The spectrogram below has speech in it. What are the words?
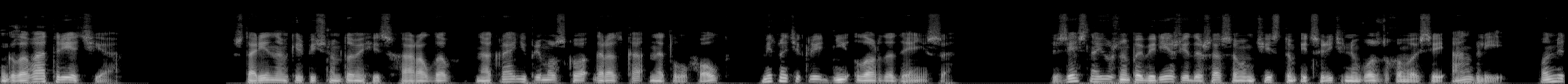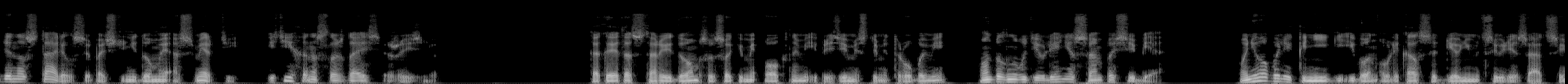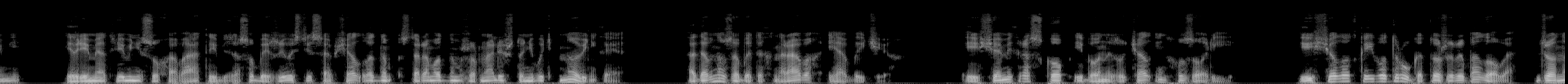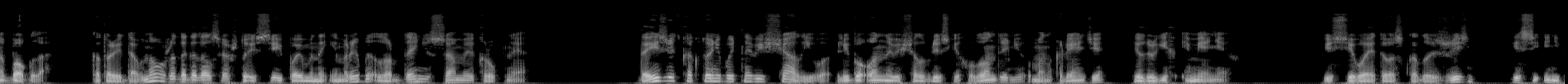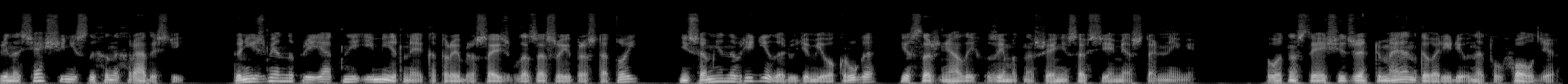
Глава третья. В старинном кирпичном доме Фицхарлдов на окраине приморского городка Нетлфолд мирно текли дни лорда Денниса. Здесь, на южном побережье, дыша самым чистым и целительным воздухом во всей Англии, он медленно старился, почти не думая о смерти, и тихо наслаждаясь жизнью. Как и этот старый дом с высокими окнами и приземистыми трубами, он был на удивление сам по себе – у него были книги, ибо он увлекался древними цивилизациями и время от времени суховато и без особой живости сообщал в одном старомодном журнале что-нибудь новенькое о давно забытых нравах и обычаях. И еще микроскоп, ибо он изучал инфузории. И еще лодка его друга, тоже рыболова, Джона Богла, который давно уже догадался, что из всей пойманной им рыбы лорд Деннис самая крупная. Да изредка кто-нибудь навещал его, либо он навещал близких в Лондоне, в Монкленде и в других имениях. Из всего этого складывалась жизнь, если и не приносящая неслыханных радостей, то неизменно приятная и мирная, которая, бросаясь в глаза своей простотой, несомненно вредила людям его круга и осложняла их взаимоотношения со всеми остальными. Вот настоящий джентльмен, говорили в Нетлфолде.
